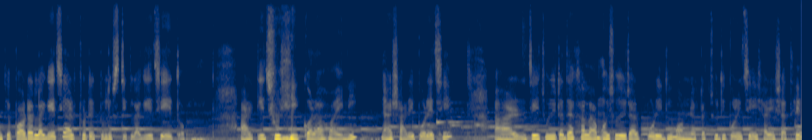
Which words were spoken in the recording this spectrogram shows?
মুখে পাউডার লাগিয়েছি আর ঠোঁটে একটু লিপস্টিক লাগিয়েছি, এই তো। আর কিছুই করা হয়নি। আর শাড়ি পরেছি। আর যে চুড়িটা দেখালাম, ওই চুড়িটা আর পরিনি, অন্য একটা চুড়ি পরেছি এই শাড়ির সাথে।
